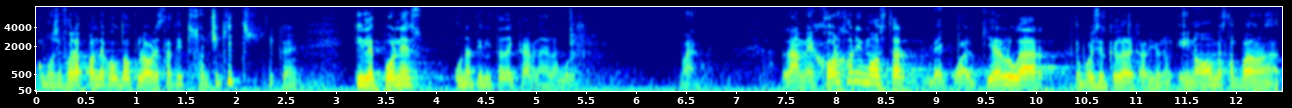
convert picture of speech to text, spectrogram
como si fuera pan de hot dog, lo abres tantito, son chiquitos. Ok. y le pones una tirita de carne de la hamburguesa. Bueno, la mejor honey mustard de cualquier lugar, te puedo decir que es la de Carl Jr. Y no me están pagando nada.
